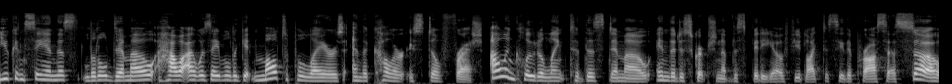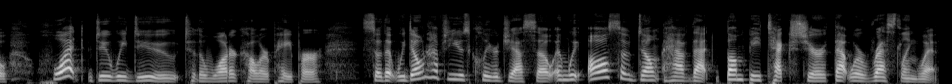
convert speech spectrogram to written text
You can see in this little demo how I was able to get multiple layers and the color is still fresh. I'll include a link to this demo in the description of this video if you'd like to see the process. So what do we do to the watercolor paper so that we don't have to use clear gesso and we also don't have that bumpy texture that we're wrestling with?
